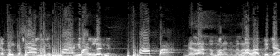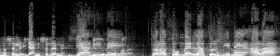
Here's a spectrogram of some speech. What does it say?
Απ' την κατά Ξάνθη πόσο Γιάννη Φάπα. σε λένε. Φάπα. Μελάτο το λένε. Μελάτο. Μαλάτο, Γιάννα σε λέ- Γιάννη σε λένε. Γιάννη, Μην το λέω ναι. μαλάτο. Τώρα το μελάτος είναι, αλλά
